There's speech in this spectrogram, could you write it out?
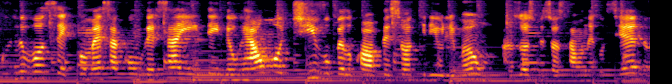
quando você começa a conversar e entender o real motivo pelo qual a pessoa queria o limão, as duas pessoas estavam negociando,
